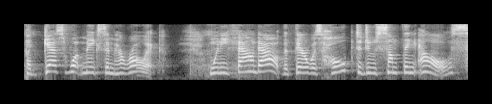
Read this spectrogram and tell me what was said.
But guess what makes him heroic? When he found out that there was hope to do something else,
